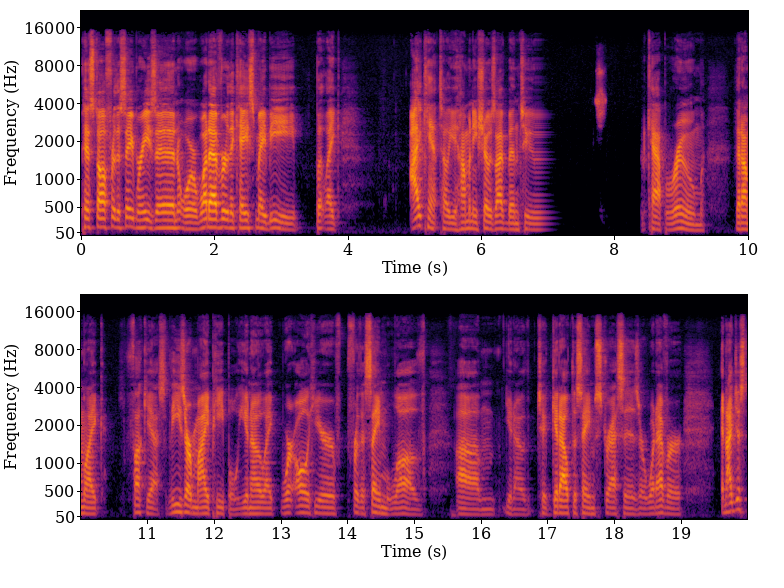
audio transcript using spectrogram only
pissed off for the same reason or whatever the case may be, but like I can't tell you how many shows I've been to cap room that I'm like, fuck yes, these are my people, you know, like we're all here for the same love, um, you know, to get out the same stresses or whatever. And I just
